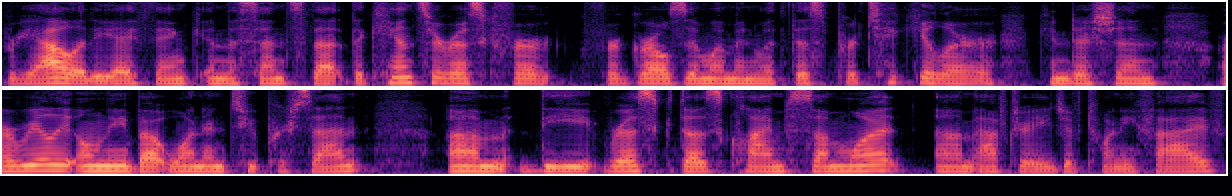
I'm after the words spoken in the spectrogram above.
reality, I think, in the sense that the cancer risk for for girls and women with this particular condition are really only about 1 and 2%. Um, the risk does climb somewhat um, after age of 25,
